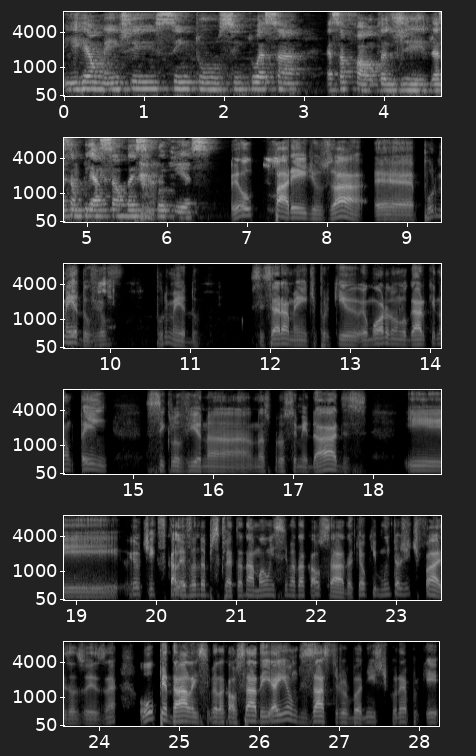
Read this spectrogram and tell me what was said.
e realmente sinto, sinto essa, essa falta de, dessa ampliação das ciclovias. Eu parei de usar é, por medo, viu? Por medo, sinceramente, porque eu moro num lugar que não tem ciclovia na, nas proximidades e eu tinha que ficar levando a bicicleta na mão em cima da calçada, que é o que muita gente faz às vezes, né? Ou pedala em cima da calçada, e aí é um desastre urbanístico, né? Porque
